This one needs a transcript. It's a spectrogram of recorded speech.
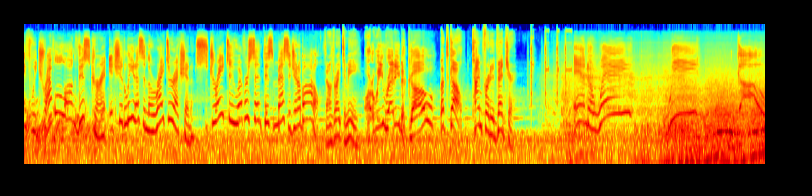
if we travel along this current, it should lead us in the right direction, straight to whoever sent this message in a bottle. Sounds right to me. Are we ready to go? Let's go. Time for an adventure. And away we go!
